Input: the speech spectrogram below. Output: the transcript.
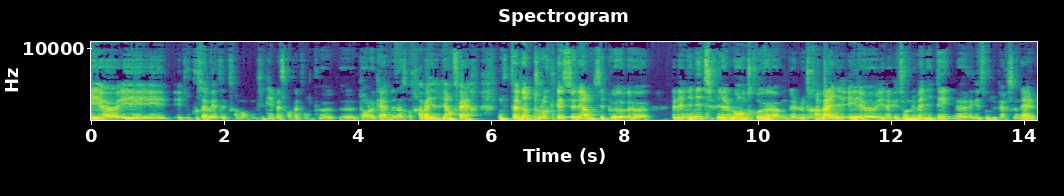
et, euh, et, et, et, du coup, ça va être extrêmement compliqué parce qu'en fait, on peut, euh, dans le cadre de notre travail, rien faire. Donc, ça vient toujours questionner un petit peu euh, les limites finalement entre euh, le travail et, et, la question de l'humanité, la question du personnel.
